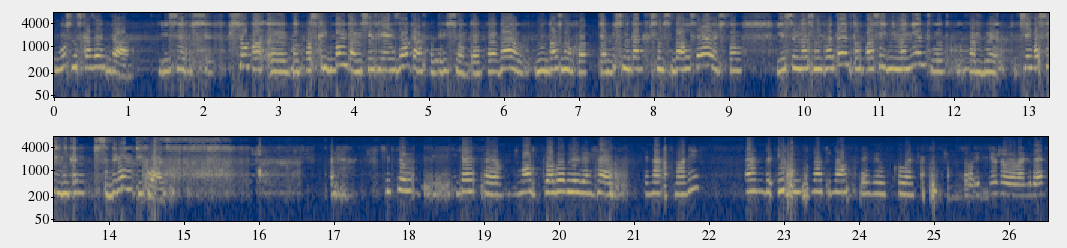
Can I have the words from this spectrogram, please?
можно сказать, да. Если все, по, э, по, скрипам там всех реализаторов потрясем, то тогда ну, должно хватить. Обычно так всем всегда устраивает, что если у нас не хватает, то в последний момент вот как бы все последние копейки соберем и хватит. Enough money, and if it's not enough, they will collect. So it's usually like that.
